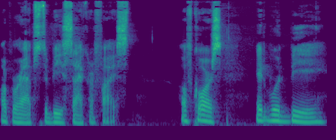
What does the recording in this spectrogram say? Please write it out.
or perhaps to be sacrificed. Of course, it would be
